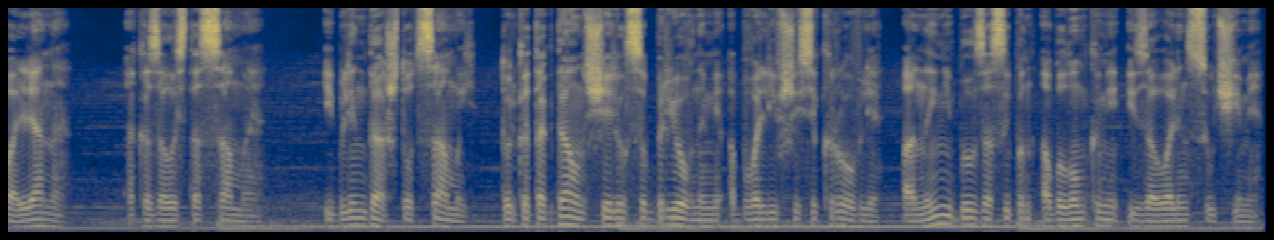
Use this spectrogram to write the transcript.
Поляна оказалась та самая. И блиндаж тот самый. Только тогда он щерился бревнами обвалившейся кровли, а ныне был засыпан обломками и завален сучьями.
